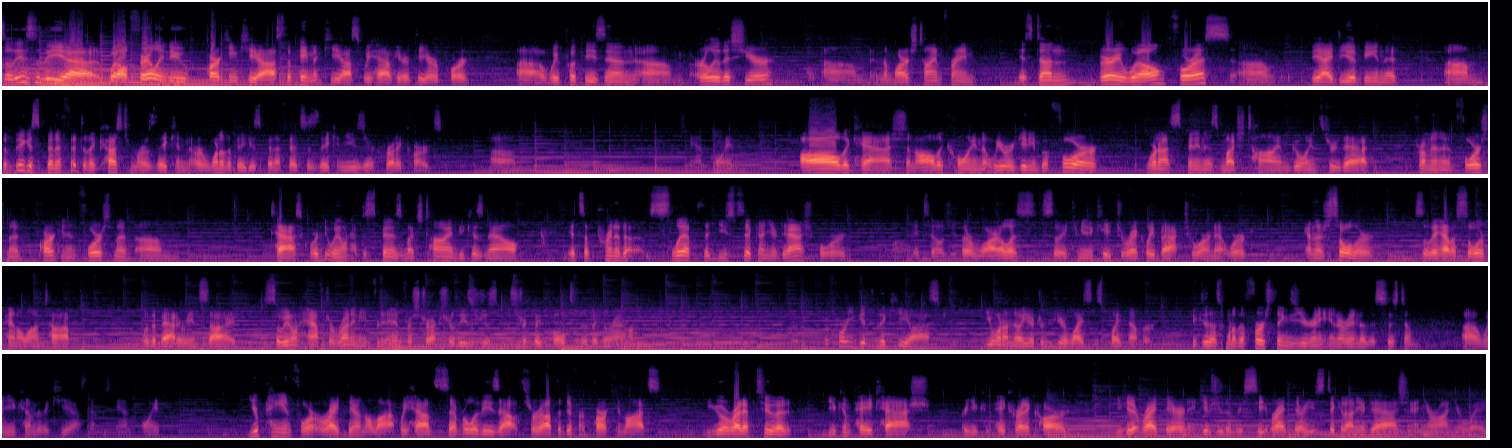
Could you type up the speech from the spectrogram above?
So these are the, uh, well, fairly new parking kiosks, the payment kiosks we have here at the airport. Uh, we put these in um, earlier this year um, in the March timeframe. It's done very well for us. Uh, the idea being that um, the biggest benefit to the customer is they can, or one of the biggest benefits is they can use their credit cards. Um, standpoint, all the cash and all the coin that we were getting before, we're not spending as much time going through that from an enforcement, parking enforcement um, task. We don't have to spend as much time because now it's a printed uh, slip that you stick on your dashboard. It tells you they're wireless, so they communicate directly back to our network, and they're solar, so they have a solar panel on top with a battery inside, so we don't have to run any infrastructure. These are just strictly bolted to the ground. Before you get to the kiosk, you want to know your, your license plate number because that's one of the first things you're going to enter into the system uh, when you come to the kiosk standpoint. You're paying for it right there in the lot. We have several of these out throughout the different parking lots. You go right up to it, you can pay cash or you can pay credit card. You get it right there and it gives you the receipt right there. You stick it on your dash and you're on your way.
